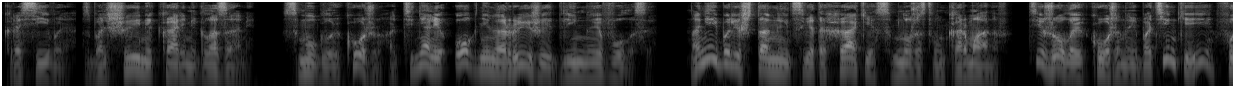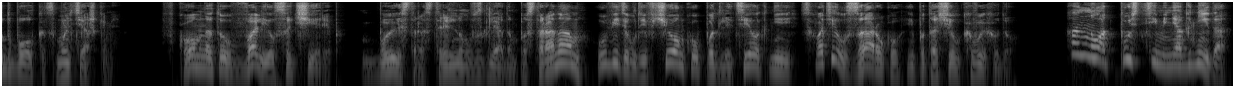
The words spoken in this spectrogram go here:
красивая, с большими карими глазами. Смуглую кожу оттеняли огненно-рыжие длинные волосы. На ней были штаны цвета хаки с множеством карманов, тяжелые кожаные ботинки и футболка с мультяшками. В комнату ввалился череп. Быстро стрельнул взглядом по сторонам, увидел девчонку, подлетел к ней, схватил за руку и потащил к выходу. «А ну отпусти меня, гнида!»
